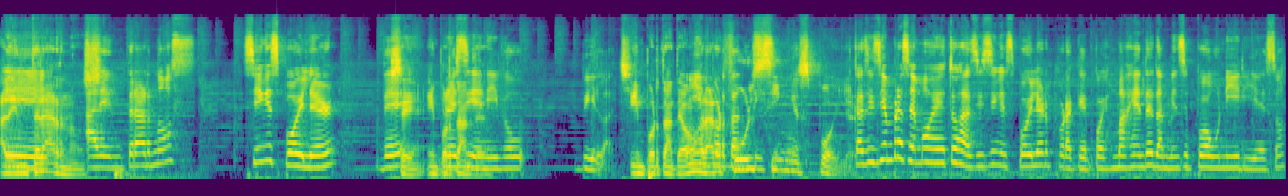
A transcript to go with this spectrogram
Adentrarnos. adentrarnos sin spoiler de Sí, importante. Resident Evil Village. Importante, vamos a hablar full sin spoiler. Casi siempre hacemos estos así sin spoiler para que pues más gente también se pueda unir y eso.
